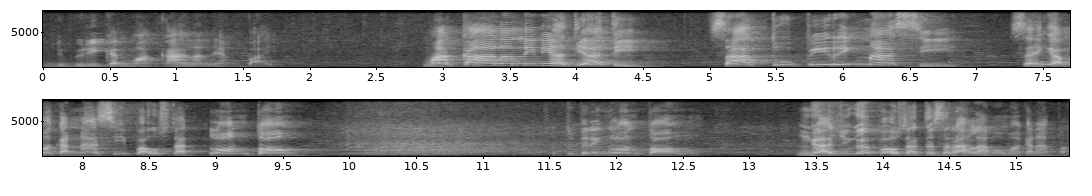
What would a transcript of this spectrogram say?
diberikan makanan yang baik. Makanan ini hati-hati. Satu piring nasi saya nggak makan nasi Pak Ustadz, lontong. Satu piring lontong, nggak juga Pak Ustadz, terserahlah mau makan apa.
